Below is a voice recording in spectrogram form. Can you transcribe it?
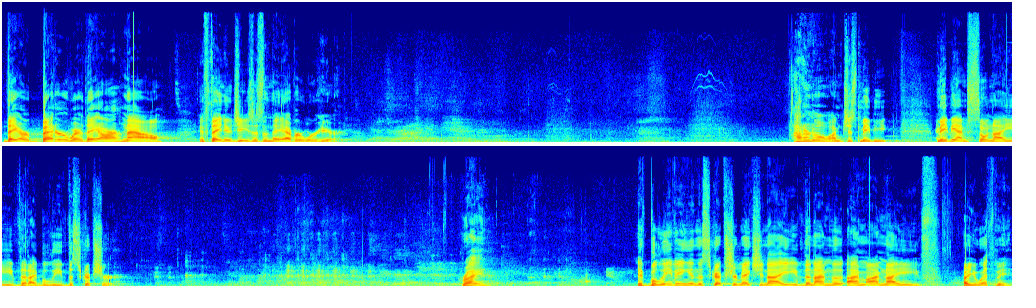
They are better where they are now if they knew Jesus than they ever were here. I don't know. I'm just maybe, maybe I'm so naive that I believe the scripture. Right? If believing in the scripture makes you naive, then I'm, the, I'm, I'm naive. Are you with me?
